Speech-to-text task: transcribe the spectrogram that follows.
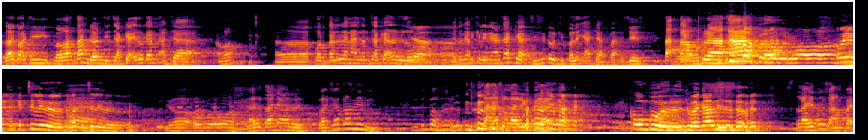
lah kok di bawah tandon di cagak itu kan ada apa? Eh, portal itu kan enten cagak di situ. Iya. Nah, itu kan kelilingan cagak. Di situ di baliknya ada Bazis. Tak Oh. tabrak. Astagfirullah. Oh, yang di kecil itu, tempat Nah. kecil itu. Ya Allah. Lalu tanya "Wah, ada apa, Mim?" Betul, Bang. Langsung lari ke belakang. Combo dua kali ya, teman. Setelah itu sampai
